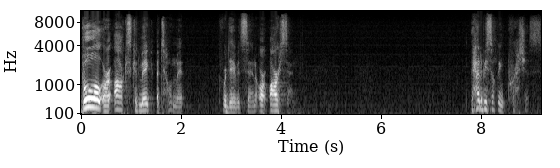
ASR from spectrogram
bull or ox could make atonement for David's sin or our sin. It had to be something precious.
